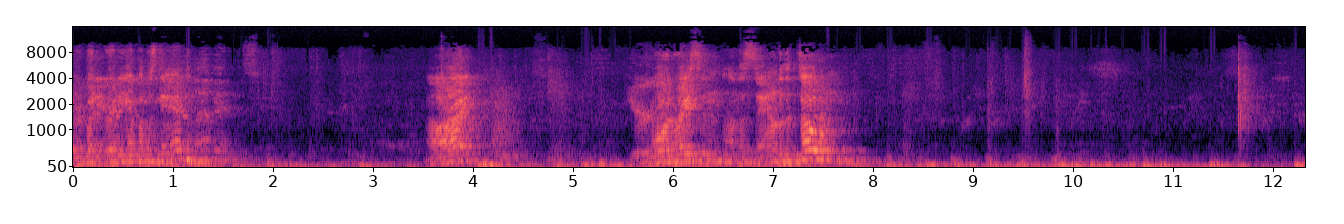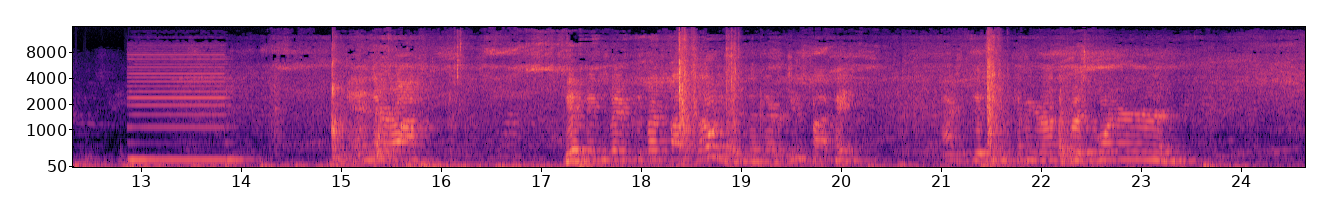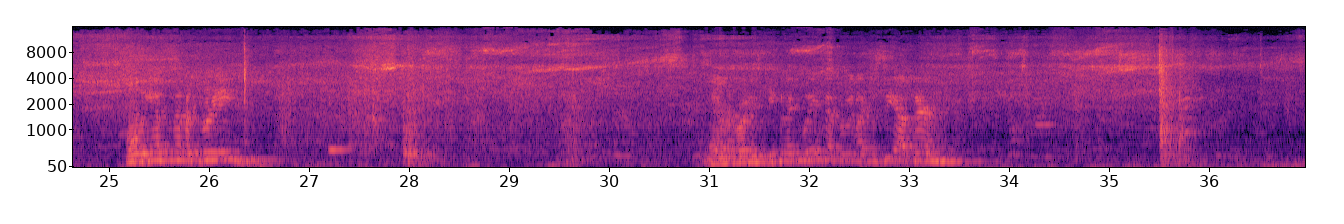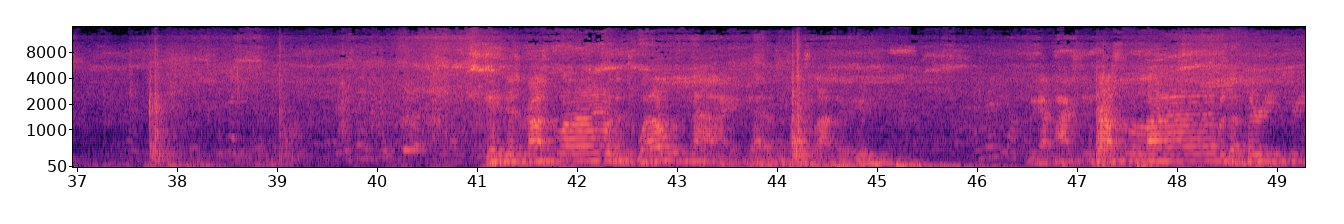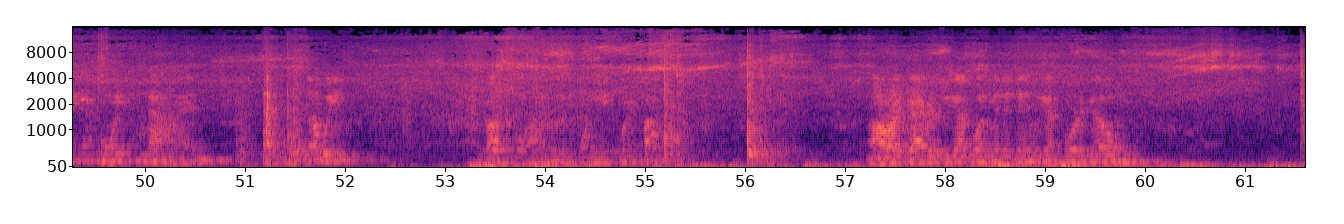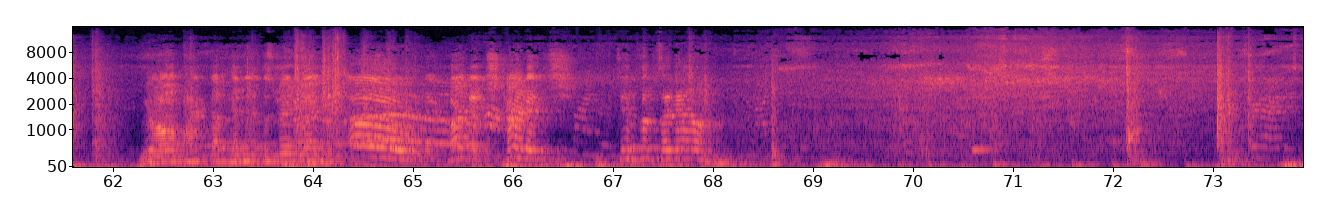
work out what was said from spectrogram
Everybody ready up on the stand? All right. You're going racing on the sound of the tone. And they're off. Tim makes his way from the front spot. Zoe sitting in the number two spot. Peyton Axton coming around the first corner. Holding up number three. Everybody's keeping it clean. That's what we like to see out there. Tim just crossed the line with a 12-9. Yeah, that's a fast lap there, dude. We got Paxton crossing the line with a 33.9. Zoe crossed the line with a 28.5. All right, drivers, we got one minute in. We got four to go. We're all packed up heading into the straightaway. Oh, carnage, carnage. Tim's upside down.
